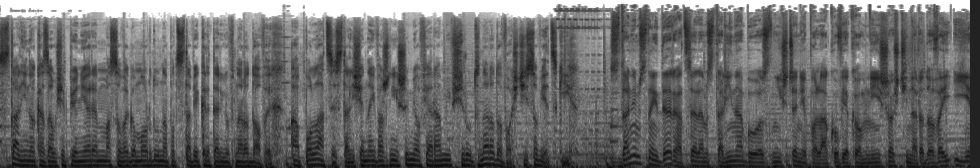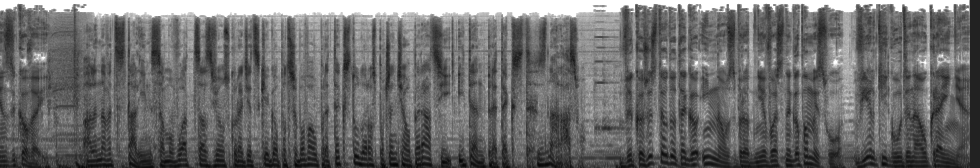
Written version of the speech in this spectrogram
Stalin okazał się pionierem masowego mordu na podstawie kryteriów narodowych, a Polacy stali się najważniejszymi ofiarami wśród narodowości sowieckich. Zdaniem Snydera celem Stalina było zniszczenie Polaków jako mniejszości narodowej i językowej. Ale nawet Stalin, samowładca Związku Radzieckiego, potrzebował pretekstu do rozpoczęcia operacji i ten pretekst znalazł. Wykorzystał do tego inną zbrodnię własnego pomysłu wielki głód na Ukrainie.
